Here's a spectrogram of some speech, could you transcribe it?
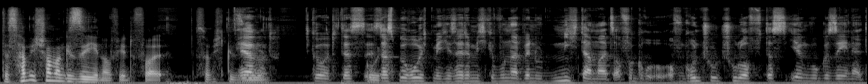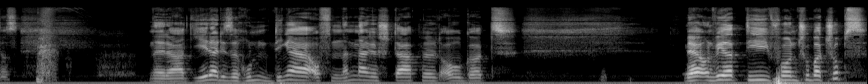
das habe ich schon mal gesehen auf jeden Fall. Das habe ich Ja, gesehen. gut. Gut, das, Gut. das beruhigt mich. Es hätte mich gewundert, wenn du nicht damals auf, auf dem Grundschulschulhof das irgendwo gesehen hättest. ne, da hat jeder diese runden Dinger aufeinander gestapelt. Oh Gott. Ja, und wie gesagt, die von Chupa Chups,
